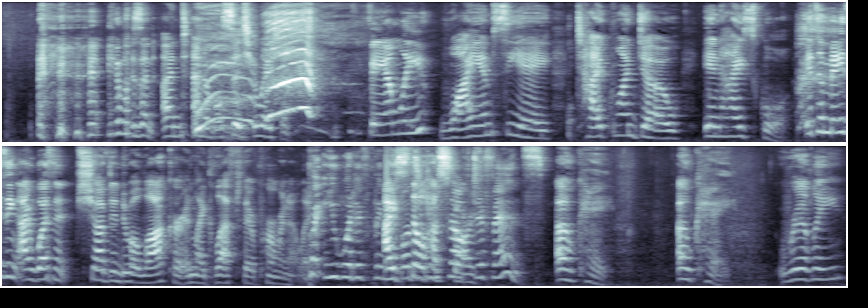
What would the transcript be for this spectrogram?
it was an untenable situation. Family YMCA taekwondo in high school. It's amazing I wasn't shoved into a locker and like left there permanently. but you would have been I able still to do have scars. self-defense okay. Okay. Really?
